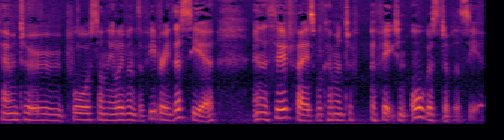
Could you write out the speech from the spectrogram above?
came into force on the 11th of February this year, and the third phase will come into effect in August of this year.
